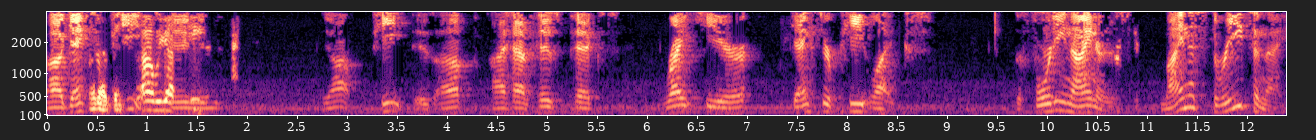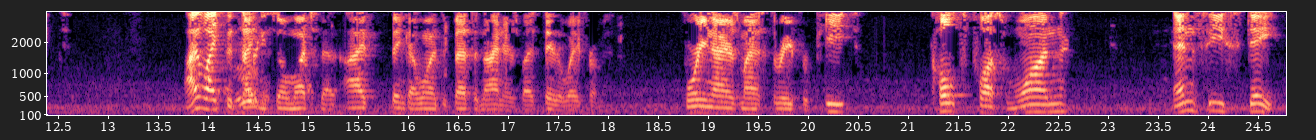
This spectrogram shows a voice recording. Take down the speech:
Uh, Gangster Pete. Oh, we got is, Pete. Yeah, Pete is up. I have his picks right here. Gangster Pete likes the 49ers minus three tonight. I like the Titans so much that I think I wanted to bet the Niners, but I stayed away from it. 49ers minus three for Pete. Colts plus one. NC State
